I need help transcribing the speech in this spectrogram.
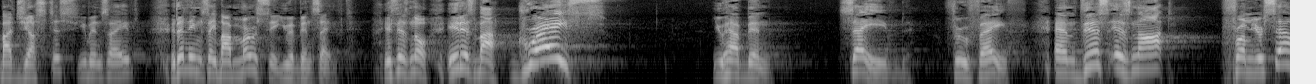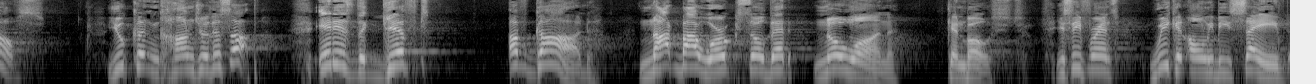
by justice you've been saved. It doesn't even say by mercy you have been saved. It says, no, it is by grace you have been saved through faith. And this is not from yourselves. You couldn't conjure this up. It is the gift of God, not by works, so that no one can boast. You see, friends, we can only be saved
